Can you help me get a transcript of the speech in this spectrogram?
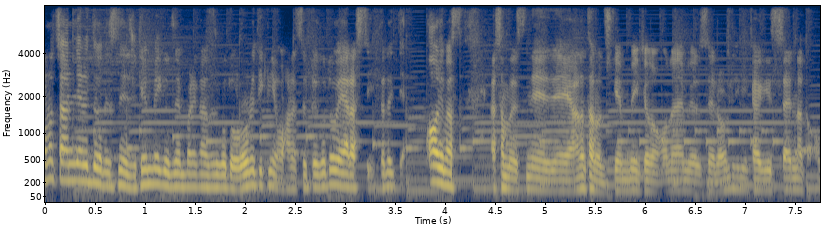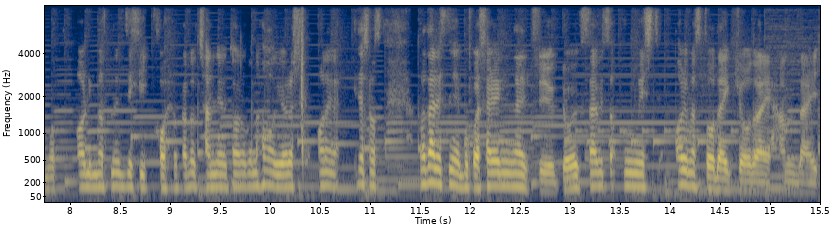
このチャンネルではですね、受験勉強全般に関することを論理的にお話しするということをやらせていただいております。明日もですね、えあなたの受験勉強のお悩みをですね、論理的に解決したいなと思っておりますので、ぜひ高評価とチャンネル登録の方よろしくお願いいたします。またですね、僕はシャレンナイという教育サービスを運営しております。東大、京大、阪大、医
